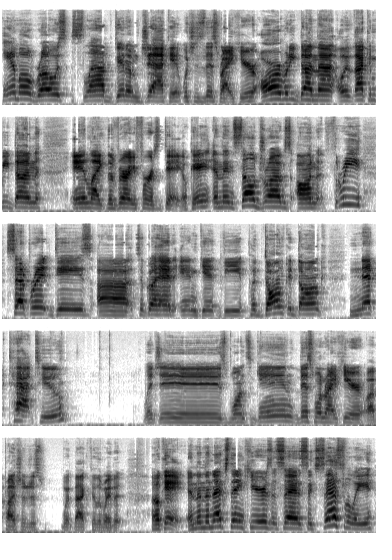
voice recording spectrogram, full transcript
Camo Rose Slab Denim Jacket, which is this right here. Already done that. That can be done in like the very first day, okay? And then sell drugs on three separate days uh, to go ahead and get the Padonkadonk neck tattoo, which is, once again, this one right here. Oh, I probably should have just went back to the other way, but okay. And then the next thing here is it says, successfully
